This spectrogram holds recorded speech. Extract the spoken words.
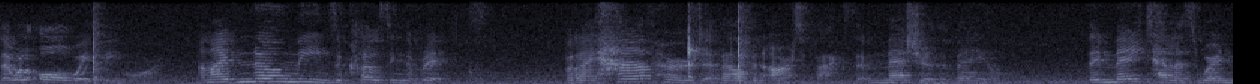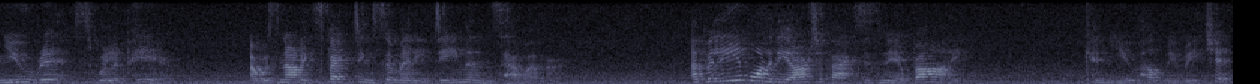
There will always be more, and I have no means of closing the rifts. But I have heard of elven artifacts that measure the veil. They may tell us where new rifts will appear. I was not expecting so many demons, however. I believe one of the artifacts is nearby. Can you help me reach it?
